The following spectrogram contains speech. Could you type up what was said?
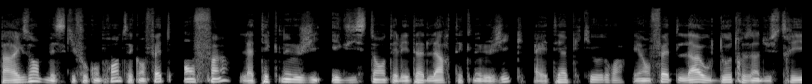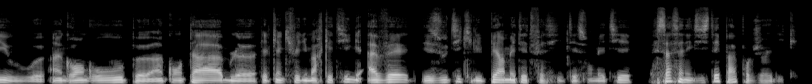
Par exemple, mais ce qu'il faut comprendre, c'est qu'en fait, enfin, la technologie existante et l'état de l'art technologique a été appliqué au droit. Et en fait, là où d'autres industries, ou euh, un grand groupe, euh, un comptable, quelqu'un qui fait du marketing avait des outils qui lui permettaient de faciliter son métier, ça, ça n'existait pas pour le juridique.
